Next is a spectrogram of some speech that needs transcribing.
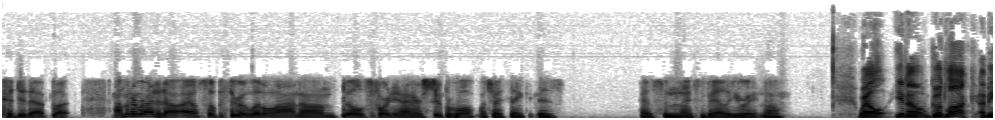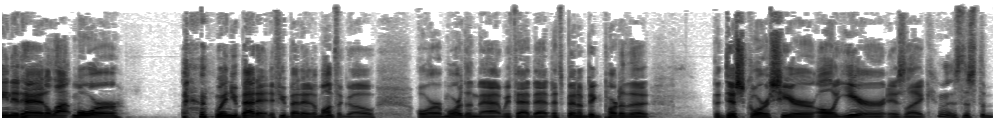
could do that, but I'm going to write it out. I also threw a little on um, Bills 49ers Super Bowl, which I think is has some nice value right now. Well, you know, good luck. I mean, it had a lot more when you bet it. If you bet it a month ago or more than that, we've had that. That's been a big part of the the discourse here all year. Is like, hmm, is this the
